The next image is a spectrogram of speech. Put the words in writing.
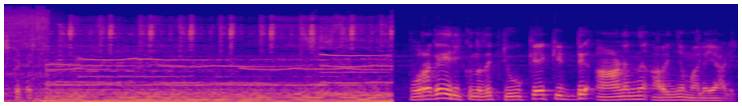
അഷ്കട്ടെ പുറകെ ഇരിക്കുന്നത് ടു കെ കിഡ് ആണെന്ന് അറിഞ്ഞ മലയാളി.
